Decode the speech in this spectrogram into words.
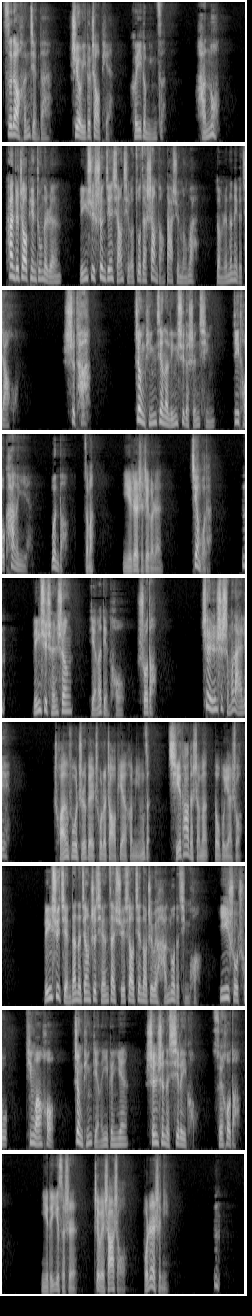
资料很简单，只有一个照片和一个名字——韩诺。看着照片中的人，林旭瞬间想起了坐在上港大学门外等人的那个家伙，是他。郑平见了林旭的神情，低头看了一眼，问道：“怎么，你认识这个人？见过他？嗯林旭沉声点了点头，说道：“这人是什么来历？”船夫只给出了照片和名字，其他的什么都不愿说。林旭简单的将之前在学校见到这位韩诺的情况一一说出。听完后，郑平点了一根烟，深深的吸了一口，随后道：“你的意思是，这位杀手不认识你？”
